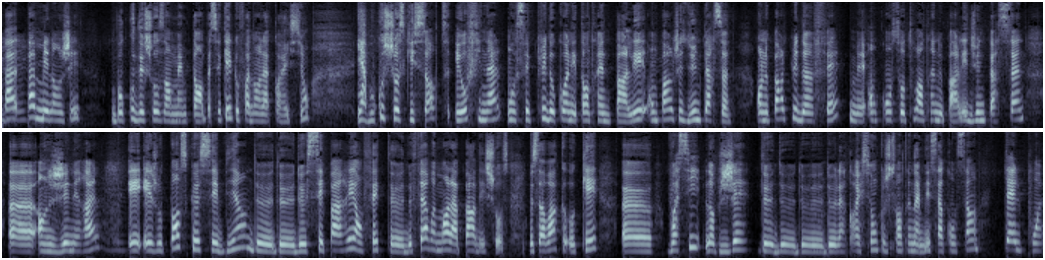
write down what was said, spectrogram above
Pas, Mhm. pas mélanger beaucoup de choses en même temps. Parce que quelquefois, dans la correction, il y a beaucoup de choses qui sortent et au final, on ne sait plus de quoi on est en train de parler. On parle juste d'une personne. On ne parle plus d'un fait, mais on, on se retrouve en train de parler d'une personne euh, en général. Et, et je pense que c'est bien de, de- de séparer, en fait, euh, de faire vraiment la part des choses. De savoir que, OK, euh, voici l'objet de, de la correction que je suis en train d'amener. Ça concerne tel point.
